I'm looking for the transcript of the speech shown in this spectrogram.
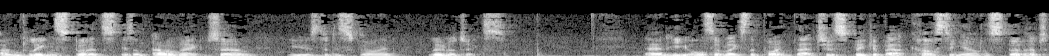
unclean spirits is an Aramaic term used to describe lunatics. And he also makes the point that to speak about casting out a spirit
